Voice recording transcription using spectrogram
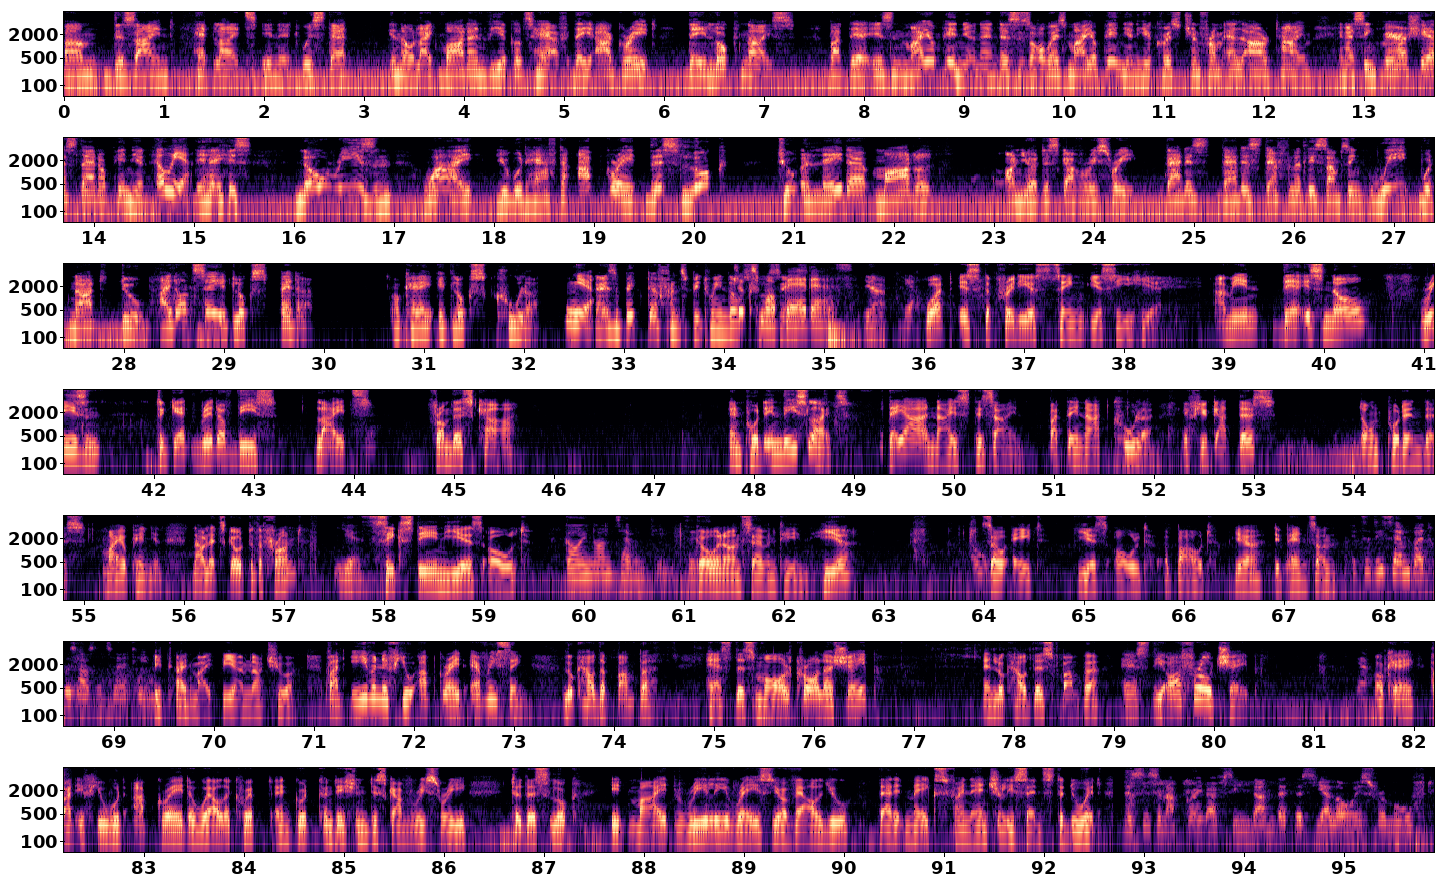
um, designed headlights in it with that you know like modern vehicles have. They are great. They look nice But there is, in my opinion, and this is always my opinion here, Christian from LR Time, and I think Vera shares that opinion. Oh, yeah. There is no reason why you would have to upgrade this look to a later model on your Discovery 3. That is that is definitely something we would not do. I don't say it looks better. Okay, it looks cooler. Yeah. There is a big difference between those Looks two more things. badass. Yeah. Yeah. What is the prettiest thing you see here? I mean, there is no reason to get rid of these lights from this car and put in these lights. They are a nice design, but they're not cooler. If you got this, don't put in this, my opinion. Now let's go to the front. Yes. 16 years old, Going on 17. This- going on 17. Here, so 8 years old, about, yeah, depends on It's a December 2013. It, it might be, I'm not sure. But even if you upgrade everything, look how the bumper has this small crawler shape. And look how this bumper has the off road shape. Yeah. Okay? But if you would upgrade a well equipped and good condition Discovery 3 to this look, it might really raise your value that it makes financially sense to do it. This is an upgrade I've seen done that this yellow is removed.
